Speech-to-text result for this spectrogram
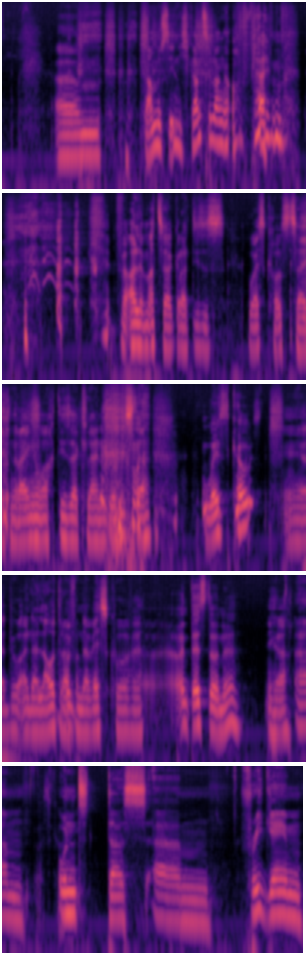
ähm, da müsst ihr nicht ganz so lange aufbleiben. Für alle, Matze hat gerade dieses West Coast-Zeichen reingemacht, dieser kleine Gangster. West Coast. Ja, du alter Lautra von der Westkurve. Und das so, ne? Ja. Ähm, und das ähm, Free Game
